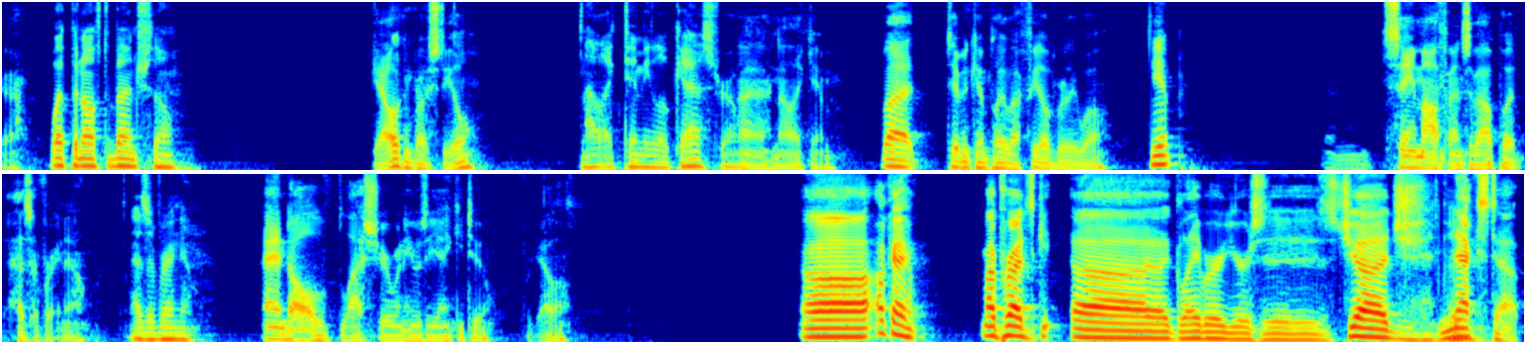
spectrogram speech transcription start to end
Yeah. Weapon off the bench though. Gallo can probably steal. Not like Timmy Locastro. Uh, not like him, but Timmy can play left field really well. Yep. And same offensive output as of right now, As of right now. and all of last year when he was a Yankee too for Gallo. Uh, okay. My pride's uh, Gleyber. Yours is Judge. Next up,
